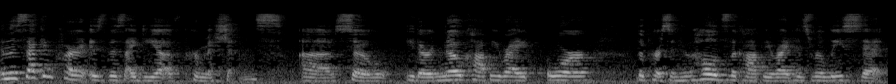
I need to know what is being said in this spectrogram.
And the second part is this idea of permissions. Uh, so either no copyright or the person who holds the copyright has released it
